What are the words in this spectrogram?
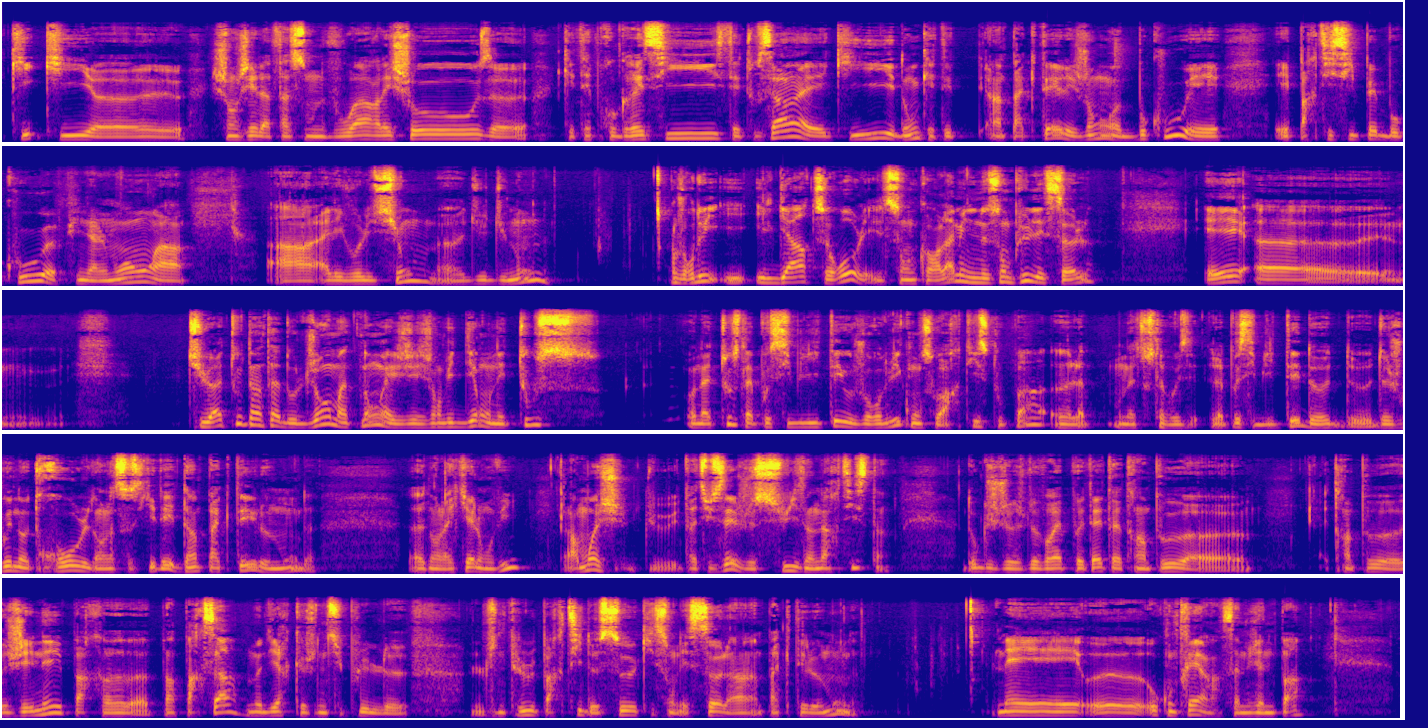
qui, qui euh, changeait la façon de voir les choses, euh, qui était progressiste et tout ça, et qui donc était impactait les gens beaucoup et, et participait beaucoup euh, finalement à, à, à l'évolution du, du monde. Aujourd'hui, ils gardent ce rôle, ils sont encore là, mais ils ne sont plus les seuls. Et tu as tout un tas d'autres gens maintenant, et j'ai envie de dire, on est tous on a tous la possibilité aujourd'hui, qu'on soit artiste ou pas, euh, on a tous la, possibilité de, jouer notre rôle dans la société d'impacter le monde euh, dans lequel on vit. Alors moi, je, tu, tu sais, je suis un artiste, donc je, devrais peut-être être un peu euh, être un peu gêné par, par par ça, me dire que je ne suis plus le je ne suis plus partie de ceux qui sont les seuls à impacter le monde. Mais au contraire, ça me gêne pas.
